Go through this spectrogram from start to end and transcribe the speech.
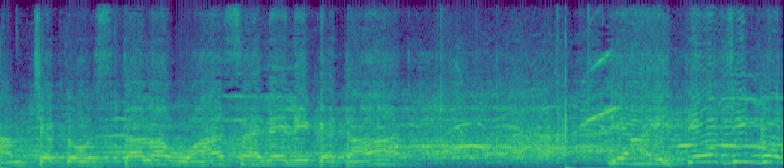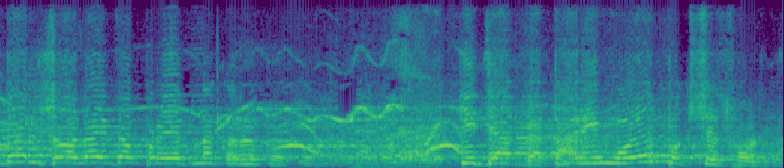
आमच्या दोस्ताला वास आलेली गटार ती ऐतिहासिक गटार शोधायचा प्रयत्न करत होते. की ज्या गटारीमुळे पक्ष सोडला.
